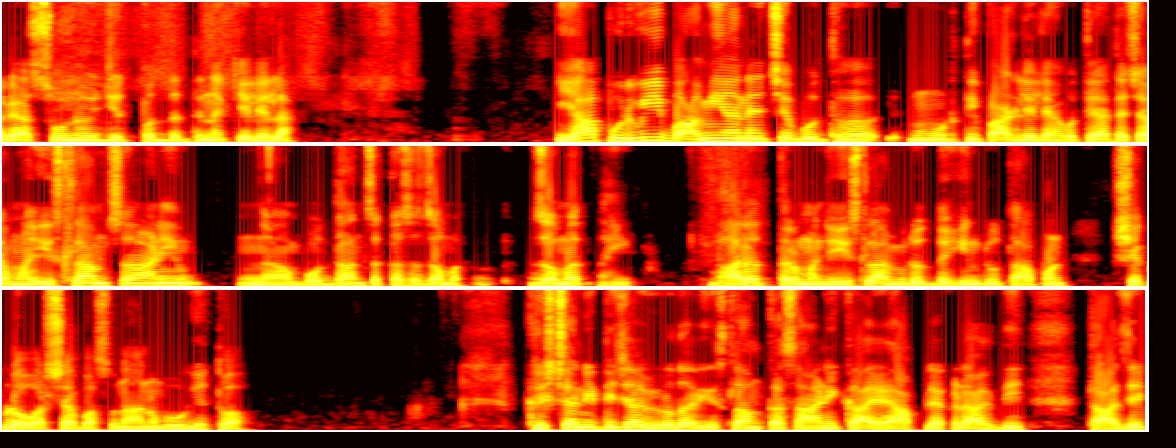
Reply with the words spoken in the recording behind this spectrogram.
सगळ्यात सुनियोजित पद्धतीनं केलेला यापूर्वी बामियान्याचे बुद्ध मूर्ती पाडलेल्या होत्या. त्याच्यामुळे इस्लामचं आणि बौद्धांचं कसं जमत जमत नाही. भारत तर म्हणजे इस्लाम विरुद्ध हिंदू तर आपण शेकडो वर्षापासून अनुभव घेतो. ख्रिश्चनिटीच्या विरोधात इस्लाम कसा आणि काय आहे आपल्याकडे अगदी ताजे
